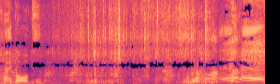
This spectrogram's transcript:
Hi, Gold. Hey, hey.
